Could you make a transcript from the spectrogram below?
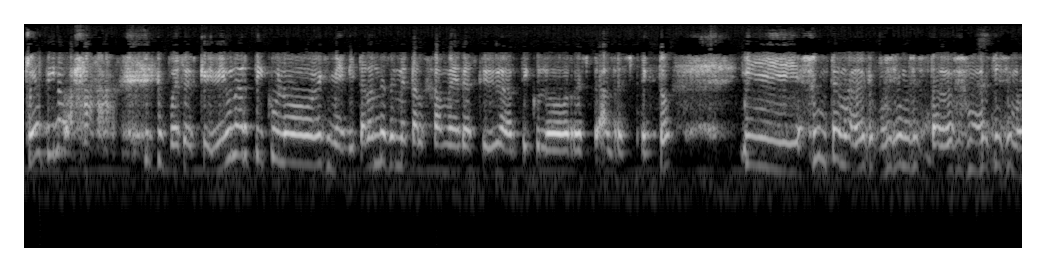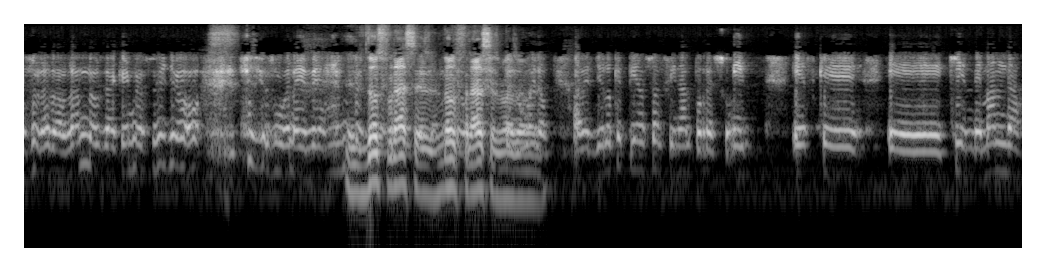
¿Qué opino? pues escribí un artículo, me invitaron desde Metal Hammer a escribir un artículo al respecto y es un tema del que podríamos estar muchísimas horas hablando, o sea que no sé yo si es buena idea. En dos frases, en dos frases más o menos. Bueno, a ver, yo lo que pienso al final, por resumir, es que eh, quien demanda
